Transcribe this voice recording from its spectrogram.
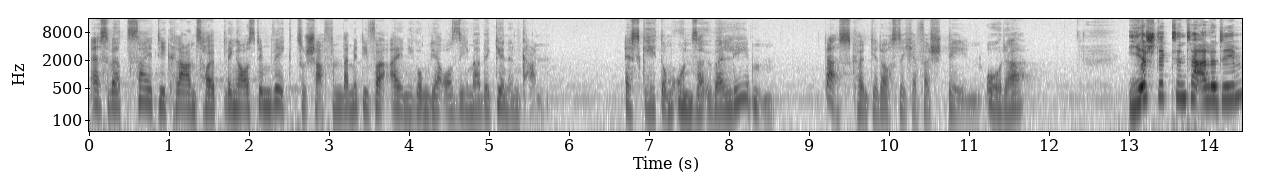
Es wird Zeit, die Clanshäuptlinge aus dem Weg zu schaffen, damit die Vereinigung der Orsima beginnen kann. Es geht um unser Überleben. Das könnt ihr doch sicher verstehen, oder? Ihr steckt hinter alledem?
